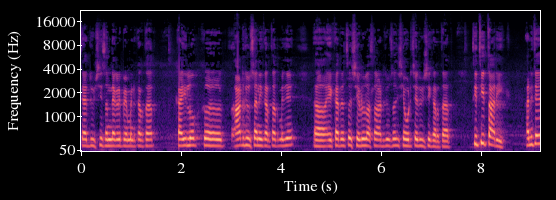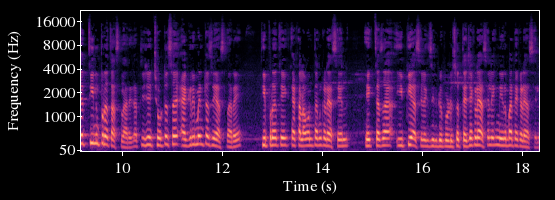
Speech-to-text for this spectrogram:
त्या दिवशी संध्याकाळी पेमेंट करतात. काही लोक आठ दिवसांनी करतात म्हणजे एखाद्याचं शेड्यूल असलं आठ दिवसाची शेवटच्या दिवशी करतात. ती ती तारीख. आणि त्याच्यात तीन प्रत असणार आहेत. अतिशय छोटंसं ॲग्रीमेंटच हे असणार आहे. ती प्रत एक त्या कलावंतांकडे असेल एक त्याचा ई पी असेल एक्झिक्युटिव्ह प्रोड्युसर त्याच्याकडे असेल एक निर्मात्याकडे असेल.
